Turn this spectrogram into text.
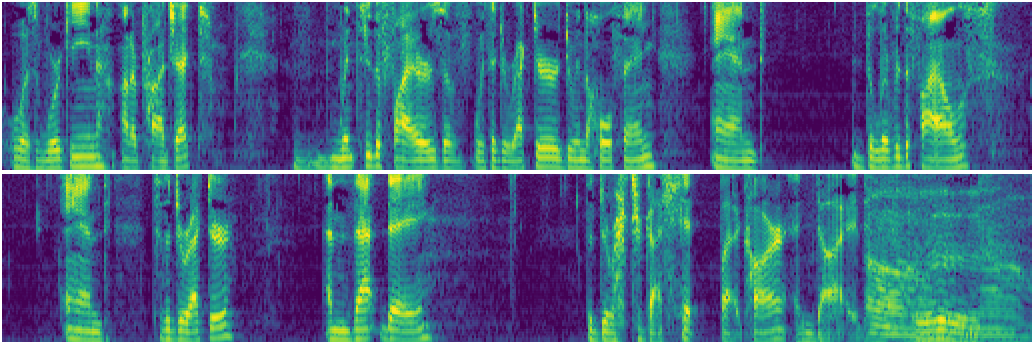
was working on a project, went through the fires of with a director doing the whole thing, and delivered the files and to the director. And that day, the director got hit by a car and died. Oh no!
